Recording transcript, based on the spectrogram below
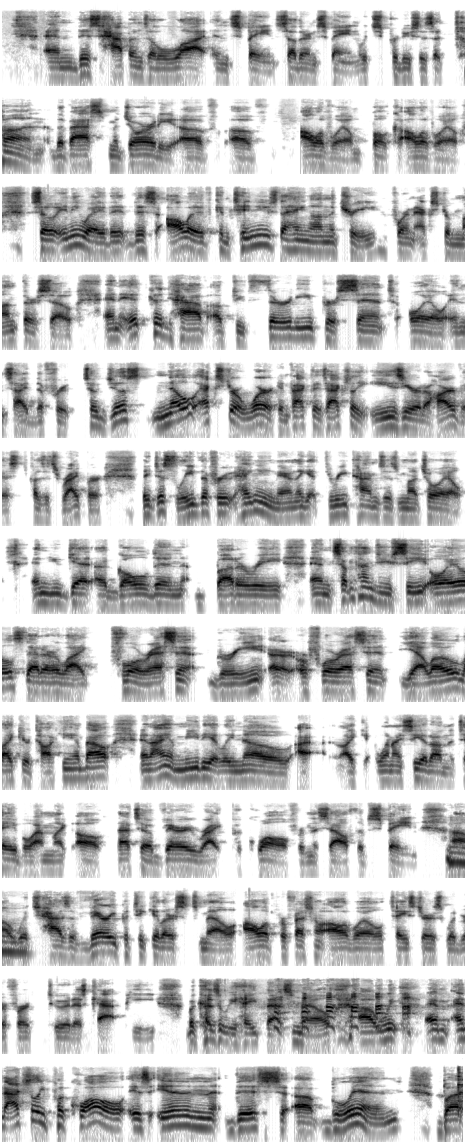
And this happens a lot in Spain, southern Spain, which produces a ton, the vast majority of, of olive oil, bulk olive oil. So anyway, the, this olive continues to hang on the tree for an extra month or so, and it could have up to 30% oil inside the fruit. So just no extra work. In fact, it's actually easier to harvest because it's riper. They just leave the fruit hanging there and they get three times as much oil. And you get a golden, buttery, and sometimes you see oils that are like fluorescent green or, or, fluorescent yellow like you're talking about. And i immediately know I, like when i see it on the table i'm like oh that's a very ripe picual from the south of spain mm. uh, which has a very particular smell. All of professional olive oil tasters would refer to it as cat pee because we hate that smell. Uh, we and, and actually picual is in this uh, blend but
